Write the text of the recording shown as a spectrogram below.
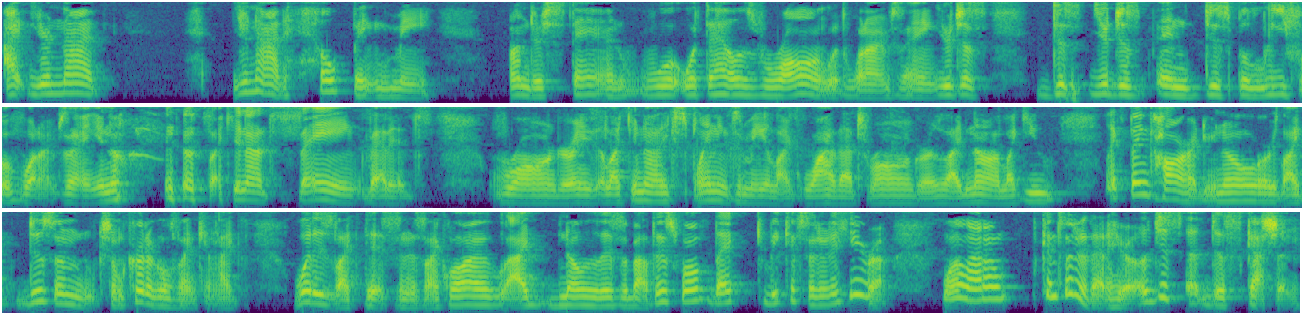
I, you're not, you're not helping me understand what, the hell is wrong with what I'm saying. You're just, dis, you're just in disbelief of what I'm saying. You know, it's like you're not saying that it's wrong or anything. Like you're not explaining to me like why that's wrong or like no, like you like think hard, you know, or like do some some critical thinking. Like what is like this? And it's like, well, I, I know this about this. Well, that can be considered a hero. Well, I don't consider that a hero. Just a discussion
